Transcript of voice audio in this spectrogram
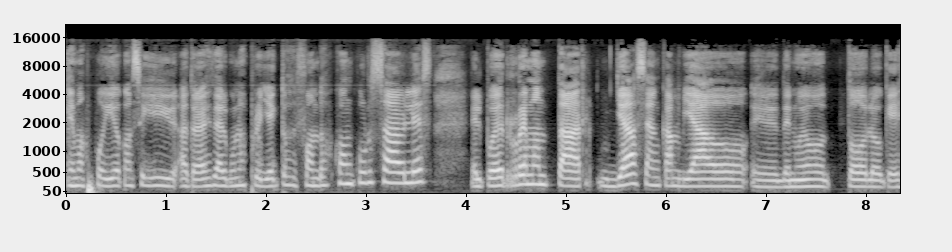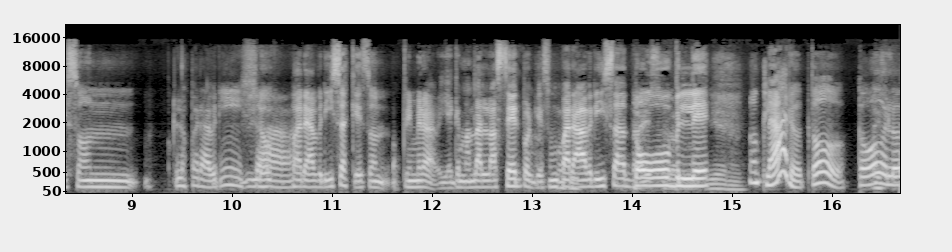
hemos podido conseguir a través de algunos proyectos de fondos concursables el poder remontar. Ya se han cambiado eh, de nuevo todo lo que son Los los parabrisas. parabrisas, que son, primero había que mandarlo a hacer porque es un Ok. parabrisa Está eso, doble. No, claro, todo. todo lo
